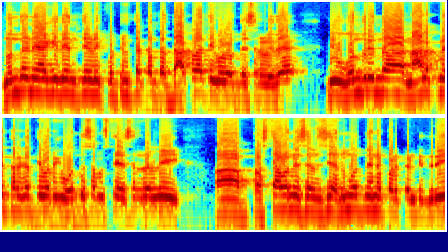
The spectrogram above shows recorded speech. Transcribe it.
ನೋಂದಣಿ ಆಗಿದೆ ಅಂತೇಳಿ ಕೊಟ್ಟಿರ್ತಕ್ಕಂಥ ದಾಖಲಾತಿಗಳು ಒಂದ್ ಹೆಸರಲ್ಲಿದೆ ನೀವು ಒಂದರಿಂದ ನಾಲ್ಕನೇ ತರಗತಿವರೆಗೆ ಒಂದು ಸಂಸ್ಥೆ ಹೆಸರಿನಲ್ಲಿ, ಆ, ಪ್ರಸ್ತಾವನೆ ಸಲ್ಲಿಸಿ ಅನುಮೋದನೆಯನ್ನು ಪಡ್ಕೊಂಡಿದ್ರಿ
